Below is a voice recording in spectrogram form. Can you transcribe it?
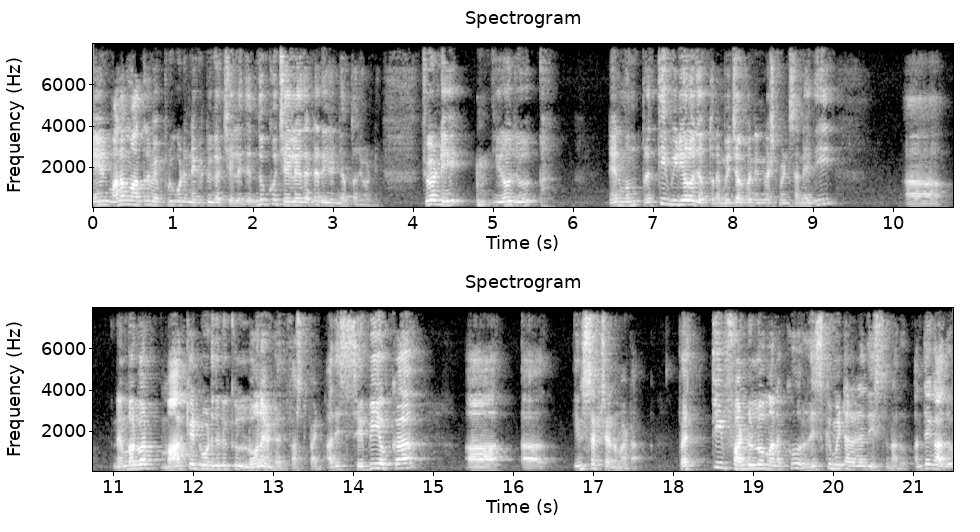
నేను మనం మాత్రం ఎప్పుడు కూడా నెగిటివ్గా చేయలేదు. ఎందుకు చేయలేదంటే రీజన్ చెప్తా చూడండి. చూడండి ఈరోజు నేను ముందు ప్రతి వీడియోలో చెప్తున్నా మ్యూచువల్ ఫండ్ ఇన్వెస్ట్మెంట్స్ అనేది నెంబర్ వన్ మార్కెట్ ఒడిదుడుకు లోనే ఉంటుంది ఫస్ట్ పాయింట్ అది సెబీ యొక్క ఇన్స్ట్రక్షన్ అనమాట ప్రతి ఫండ్లో మనకు రిస్క్ మీటర్ అనేది ఇస్తున్నారు. అంతేకాదు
